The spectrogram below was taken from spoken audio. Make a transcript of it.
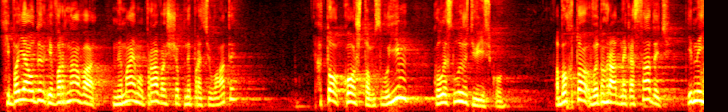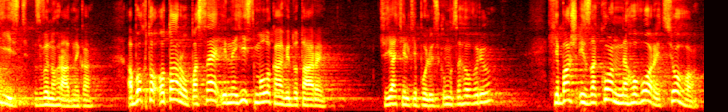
Хіба я один і Варнава не маємо права, щоб не працювати? Хто коштом своїм, коли служить війську? Або хто виноградника садить і не їсть з виноградника, або хто отару пасе і не їсть молока від отари? Чи я тільки по-людському це говорю? Хіба ж і закон не говорить цього,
